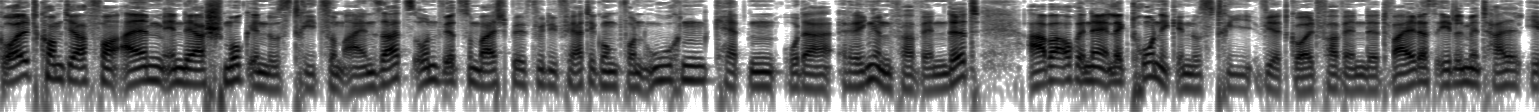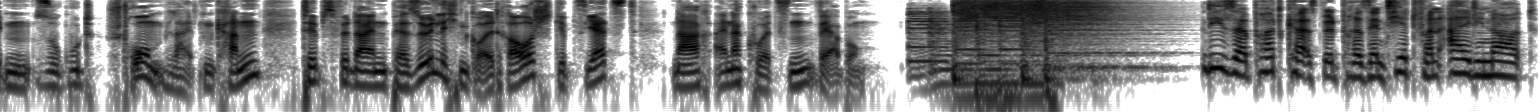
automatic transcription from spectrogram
Gold kommt ja vor allem in der Schmuckindustrie zum Einsatz und wird zum Beispiel für die Fertigung von Uhren, Ketten oder Ringen verwendet. Aber auch in der Elektronikindustrie wird Gold verwendet, weil das Edelmetall eben so gut Strom leiten kann. Tipps für deinen persönlichen Goldrausch gibt's jetzt nach einer kurzen Werbung. Dieser Podcast wird präsentiert von Aldi Nord.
